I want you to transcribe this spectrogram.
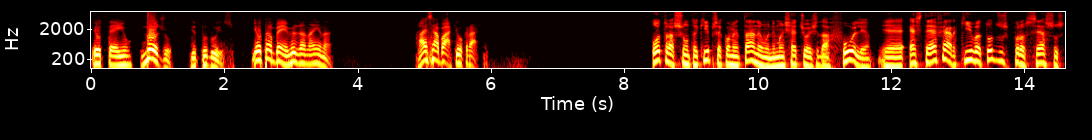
Eu tenho nojo de tudo isso. E eu também, viu, Janaína? Raíssa Abac, o craque. Outro assunto aqui para você comentar, né, Muni? Manchete hoje da Folha. É, STF arquiva todos os processos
